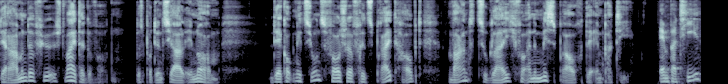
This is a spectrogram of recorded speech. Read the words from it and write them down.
Der Rahmen dafür ist weiter geworden, das Potenzial enorm. Der Kognitionsforscher Fritz Breithaupt warnt zugleich vor einem Missbrauch der Empathie. Empathie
